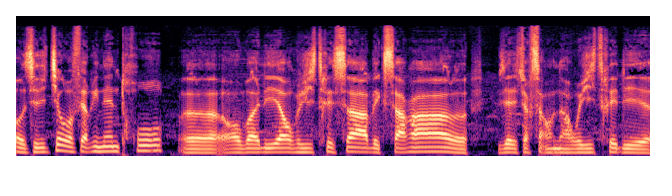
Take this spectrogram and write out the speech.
on s'est dit, tiens, on va faire une intro. On va aller enregistrer ça avec Sarah. Vous allez faire ça. On a enregistré des.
